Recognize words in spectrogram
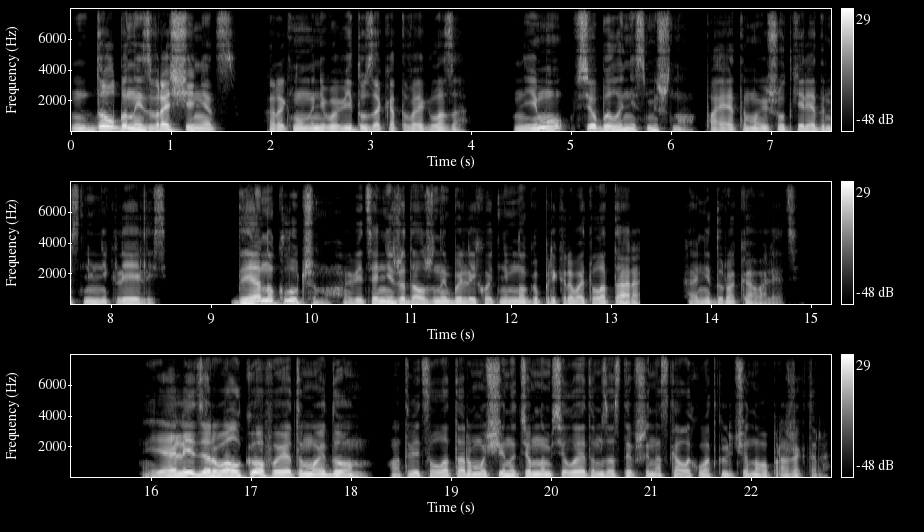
«Долбанный извращенец», — рыкнул на него Виту, закатывая глаза. Ему все было не смешно, поэтому и шутки рядом с ним не клеились. Да и оно к лучшему, ведь они же должны были хоть немного прикрывать Лотара, а не дурака валять. «Я лидер волков, и это мой дом», — ответил Лотар мужчина темным силуэтом, застывший на скалах у отключенного прожектора.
